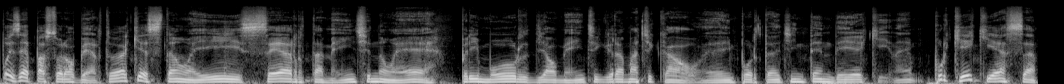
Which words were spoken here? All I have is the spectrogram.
Pois é, pastor Alberto, a questão aí certamente não é primordialmente gramatical. É importante entender aqui, né? Por que que essa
